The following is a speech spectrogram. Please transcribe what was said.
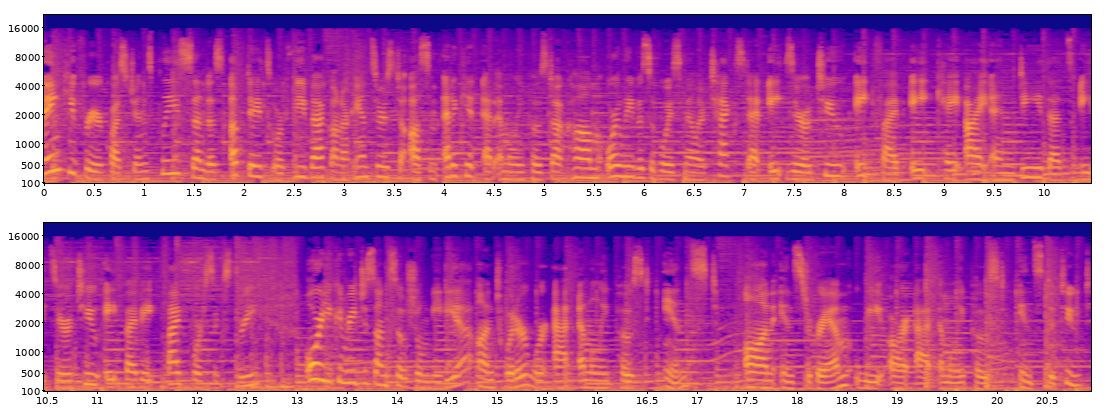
Thank you for your questions. Please send us updates or feedback on our answers to awesomeetiquette at emilypost.com or leave us a voicemail or text at 802 858 KIND. That's 802 858 5463. Or you can reach us on social media. On Twitter, we're at Emily Post Inst. On Instagram, we are at Emily Post Institute.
